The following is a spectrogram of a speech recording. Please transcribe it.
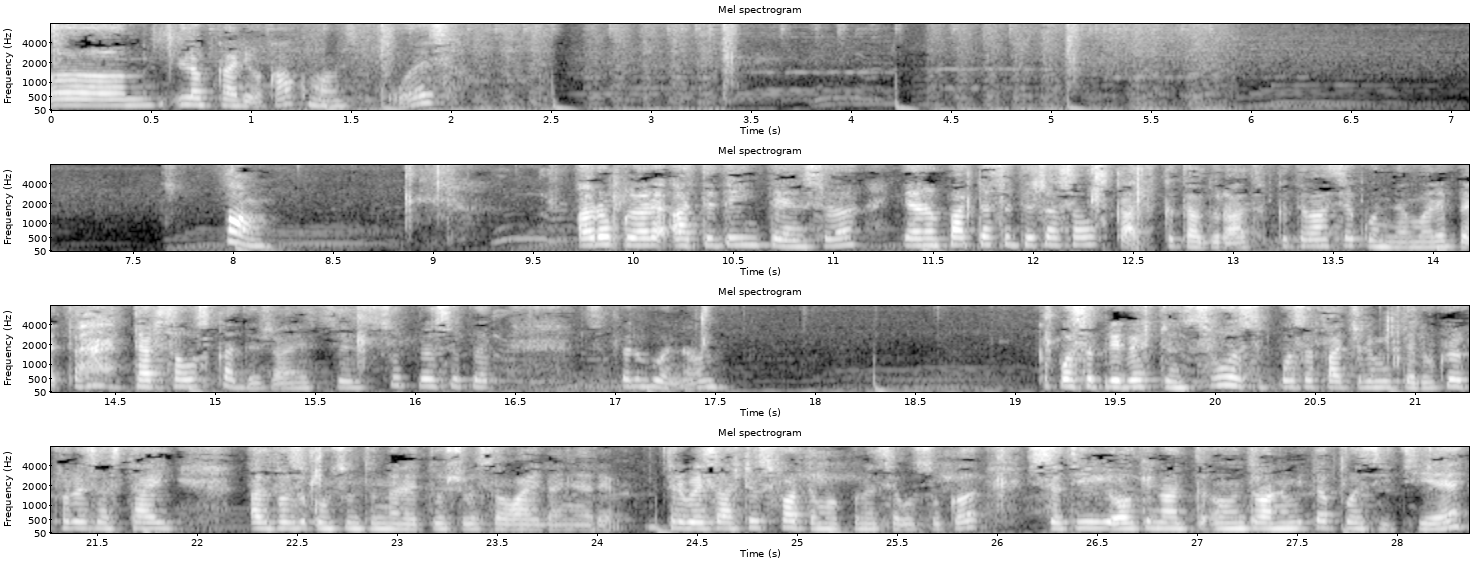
Uh, luăm carioca, cum am spus. Pam! Are o culoare atât de intensă, iar în partea asta deja s-a uscat. Cât a durat? Câteva secunde, mă repet. Dar s-a uscat deja. Este super, super, super bună. Că poți să privești în sus, poți să faci anumite lucruri fără să stai, ați văzut cum sunt unele tușuri sau eyelinere. Trebuie să aștepți foarte mult până se usucă și să ții ochii într-o anumită poziție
